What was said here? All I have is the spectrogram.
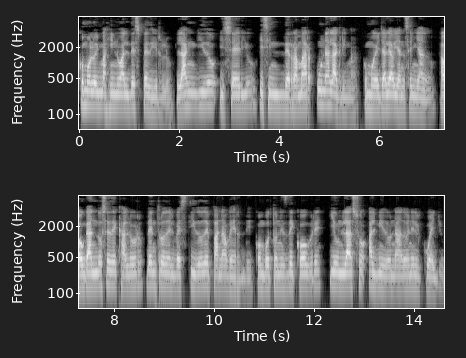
como lo imaginó al despedirlo, lánguido y serio y sin derramar una lágrima, como ella le había enseñado, ahogándose de calor dentro del vestido de pana verde, con botones de cobre y un lazo almidonado en el cuello.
